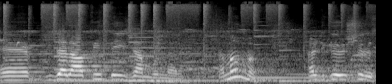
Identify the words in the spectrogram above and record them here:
Ee, güzel afiyetle yiyeceğim bunları. Tamam mı? Hadi görüşürüz.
